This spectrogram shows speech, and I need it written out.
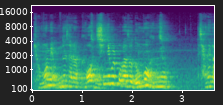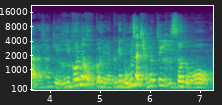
경험이 없는 사람, 어. 신입을 뽑아서 노무 업무 그쵸. 자네가 알아서 하기에 이거는 없거든요. 그게 노무사 자격증이 있어도.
